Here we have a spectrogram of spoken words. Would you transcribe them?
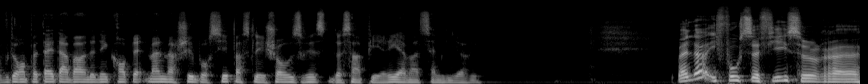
voudront peut-être abandonner complètement le marché boursier parce que les choses risquent de s'empirer avant de s'améliorer. Mais là, il faut se fier sur euh,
